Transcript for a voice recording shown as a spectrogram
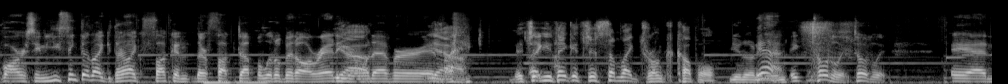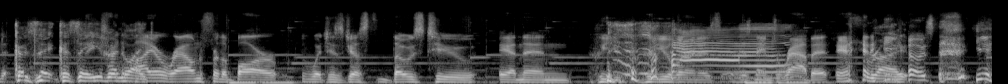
bar scene. You think they're like they're like fucking they're fucked up a little bit already Yeah. or whatever. And Yeah. like it's like- you think it's just some like drunk couple, you know what I mean? it, totally, totally. And Because they because they, they even to buy like a round for the bar, which is just those two, and then who you who you learn is his name's Rabbit, and he goes. He,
